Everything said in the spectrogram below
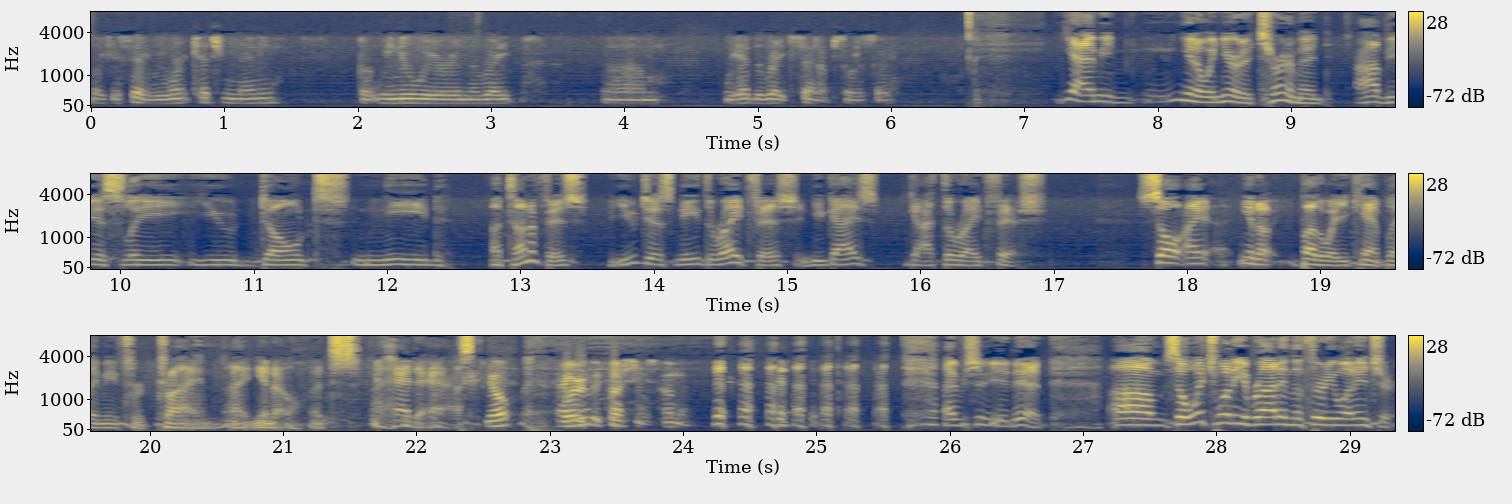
like I said, we weren't catching many, but we knew we were in the right. Um, we had the right setup, so to say. Yeah, I mean, you know, when you're in a tournament, obviously you don't need a ton of fish. You just need the right fish, and you guys got the right fish. So I, you know, by the way, you can't blame me for trying. I, you know, it's I had to ask. nope, I knew the question was coming. I'm sure you did. Um, so which one of you brought in the 31 incher?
